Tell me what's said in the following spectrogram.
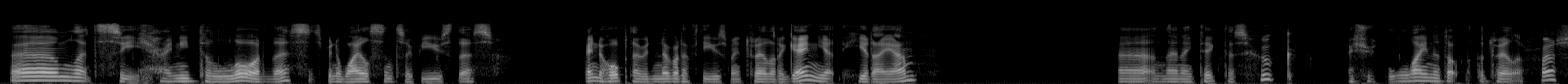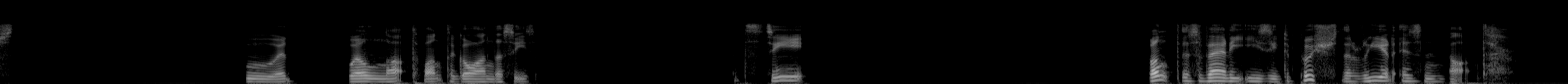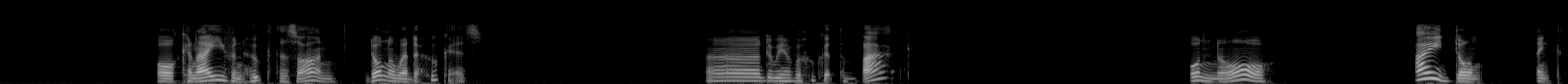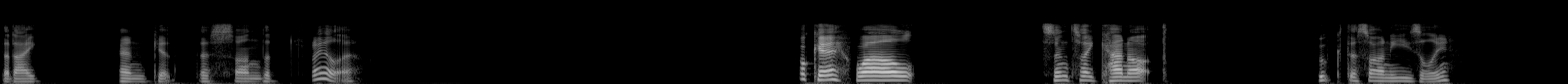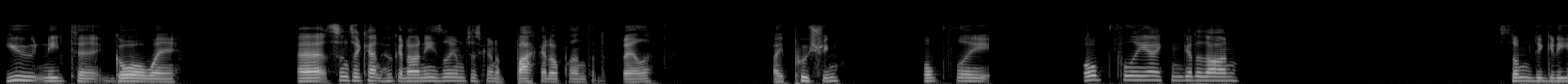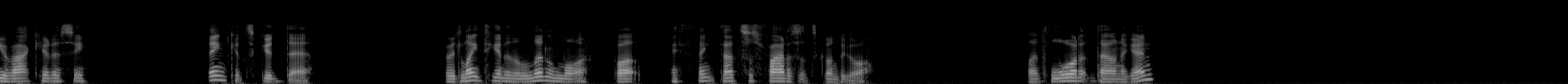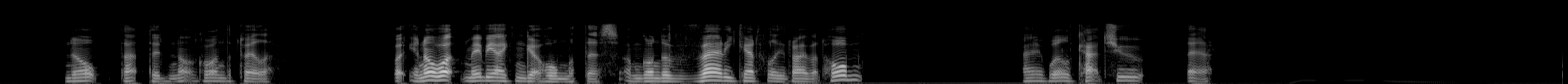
Um, let's see. I need to lower this. It's been a while since I've used this. Kinda hoped I would never have to use my trailer again, yet here I am. Uh, and then I take this hook. I should line it up with the trailer first. Ooh, it will not want to go on the season. Let's see. Front is very easy to push, the rear is not. Or can I even hook this on? I don't know where the hook is. Uh, do we have a hook at the back? Oh no. I don't think that I can get this on the trailer. Okay, well, since I cannot hook this on easily, you need to go away. Uh, since I can't hook it on easily, I'm just going to back it up onto the trailer by pushing. Hopefully Hopefully I can get it on. Some degree of accuracy. I think it's good there. I would like to get it a little more, but I think that's as far as it's going to go. Let's lower it down again. Nope, that did not go on the trailer. But you know what? Maybe I can get home with this. I'm going to very carefully drive it home. I will catch you there.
